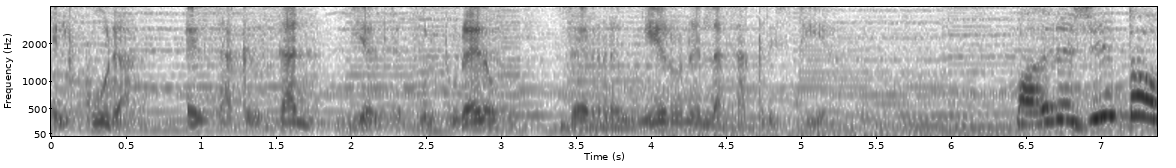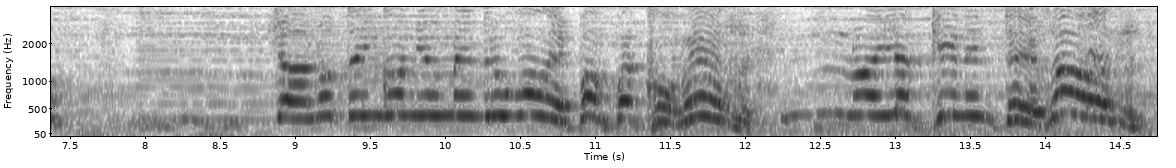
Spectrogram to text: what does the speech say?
el cura, el sacristán y el sepulturero se reunieron en la sacristía. Padrecito, ya no tengo ni un mendrugo de pan para comer. no hay a quien enterrar.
